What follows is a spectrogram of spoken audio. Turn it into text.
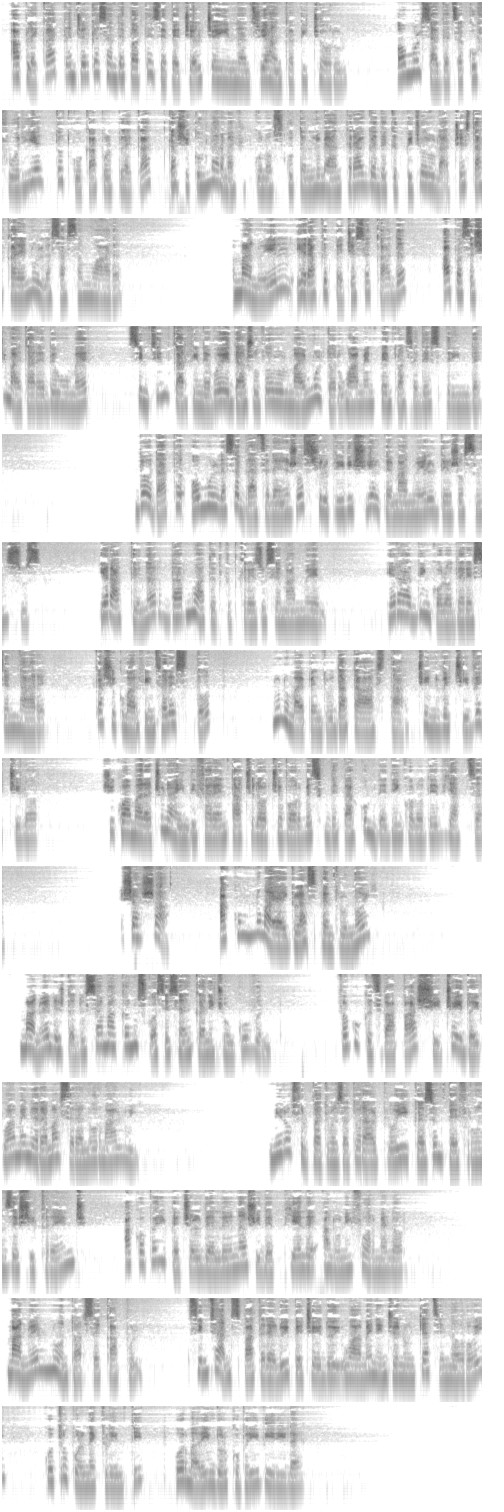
A plecat, încercă să îndepărteze pe cel ce îi înlănțuia încă piciorul. Omul se agăță cu furie, tot cu capul plecat, ca și cum n-ar mai fi cunoscut în lumea întreagă decât piciorul acesta care nu-l lăsa să moară. Manuel era cât pe ce să cadă, apăsă și mai tare de umeri, simțind că ar fi nevoie de ajutorul mai multor oameni pentru a se desprinde. Deodată omul lăsă brațele în jos și îl privi și el pe Manuel de jos în sus. Era tânăr, dar nu atât cât crezuse Manuel. Era dincolo de resemnare, ca și cum ar fi înțeles tot, nu numai pentru data asta, ci în vecii vecilor, și cu amărăciunea indiferentă a celor ce vorbesc de pe acum de dincolo de viață. Și așa, acum nu mai ai glas pentru noi?" Manuel își dădu seama că nu scosese încă niciun cuvânt. Făcu câțiva pași și cei doi oameni rămaseră în urma lui. Mirosul pătrunzător al ploii căzând pe frunze și crengi, acoperi pe cel de lână și de piele al uniformelor. Manuel nu întoarse capul. Simțea în spatele lui pe cei doi oameni îngenunchiați în noroi, cu trupul neclintit, urmărindu-l cu privirile.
